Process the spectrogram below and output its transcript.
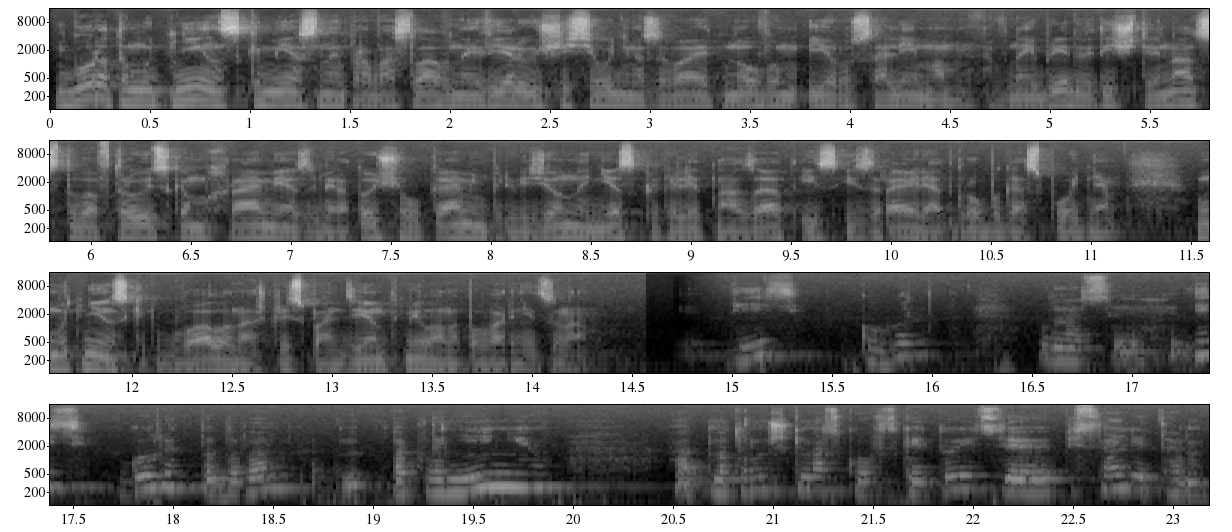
Город Амутнинск местные православные верующие сегодня называют Новым Иерусалимом. В ноябре 2013-го в Троицком храме замироточил камень, привезенный несколько лет назад из Израиля от гроба Господня. В Амутнинске побывала наш корреспондент Милана Поварницына. Весь город, у нас э, весь город побывал поклонению от Матронушки Московской. То есть э, писали там,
